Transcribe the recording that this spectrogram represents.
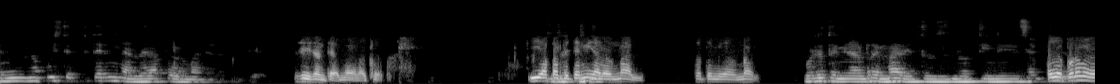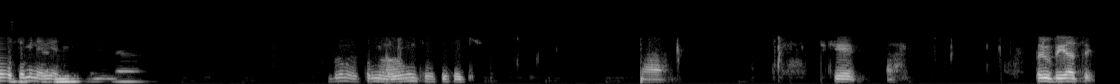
no pudiste terminar de la peor manera. Santiago. Sí, Santiago, no, no, creo. Y aparte Entonces, terminaron mal. No terminaron mal. Por eso terminaron re mal, entonces no tiene sentido. Pero por lo menos terminé bien. Por lo menos terminé No. bien, entonces pues X. Nada. Es que. Pero fíjate,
